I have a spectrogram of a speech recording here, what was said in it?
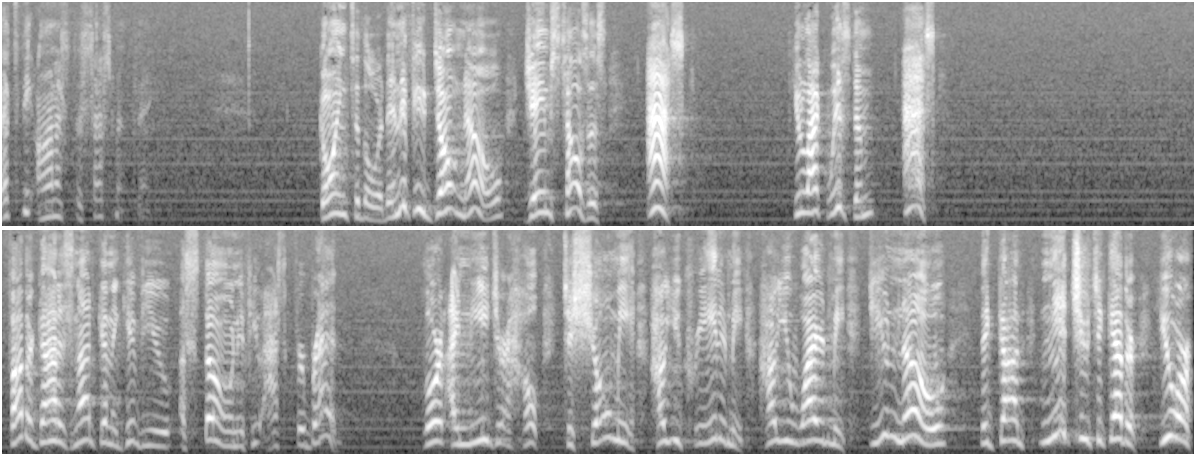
That's the honest assessment thing. Going to the Lord. And if you don't know, James tells us ask. If you lack wisdom, ask. Father God is not going to give you a stone if you ask for bread. Lord, I need your help to show me how you created me, how you wired me. Do you know that God knit you together? You are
